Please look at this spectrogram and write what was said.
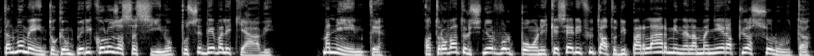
dal momento che un pericoloso assassino possedeva le chiavi. Ma niente. Ho trovato il signor Volponi che si è rifiutato di parlarmi nella maniera più assoluta.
